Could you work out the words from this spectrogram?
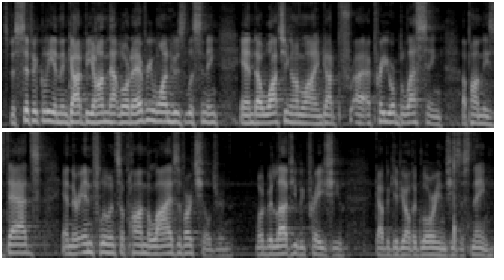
specifically, and then God, beyond that, Lord, everyone who's listening and uh, watching online, God, I pray your blessing upon these dads and their influence upon the lives of our children. Lord, we love you, we praise you. God, we give you all the glory in Jesus' name.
